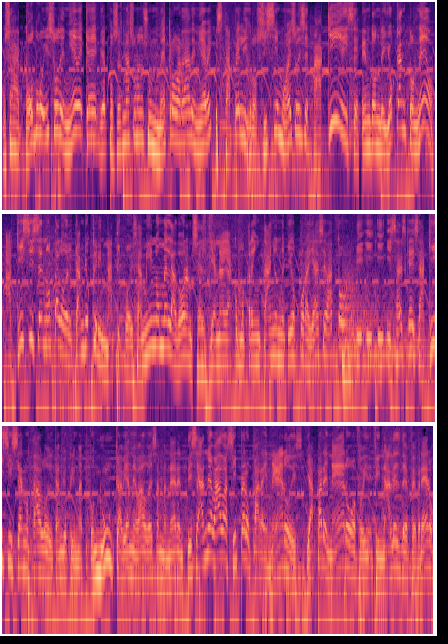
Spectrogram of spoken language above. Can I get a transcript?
O sea, todo eso de nieve, que, pues es más o menos un metro, ¿verdad? De nieve. Está peligrosísimo eso, dice. Aquí, dice, en donde yo cantoneo, aquí sí se nota lo del cambio climático Dice, a mí no me la adoran. Pues él tiene allá como 30 años metido por allá ese vato. Y, ¿sabes qué? Dice, aquí sí se ha notado lo del cambio climático. Nunca había nevado de esa manera. Dice, ha nevado así, pero para enero, dice. Ya para enero, finales de febrero,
